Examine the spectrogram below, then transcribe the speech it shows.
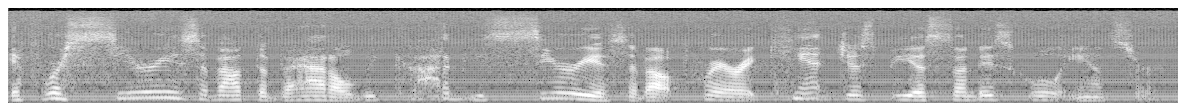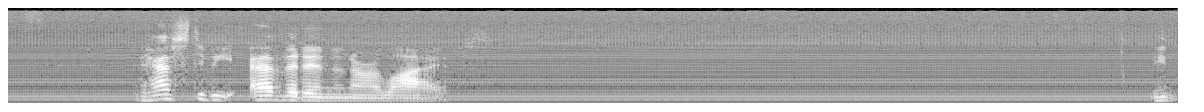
it. If we're serious about the battle, we've got to be serious about prayer. It can't just be a Sunday school answer. It has to be evident in our lives. I mean,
